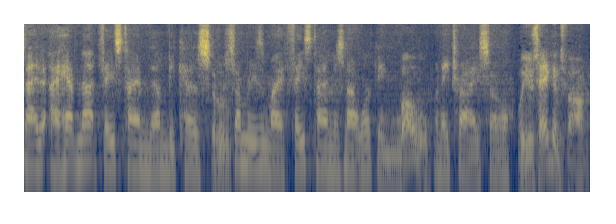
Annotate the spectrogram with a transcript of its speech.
I, I, have not FaceTimed them because Ooh. for some reason my FaceTime is not working Whoa. when they try. So we use Hagen's phone.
